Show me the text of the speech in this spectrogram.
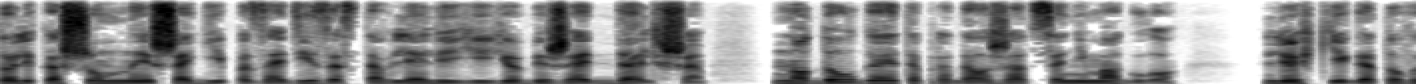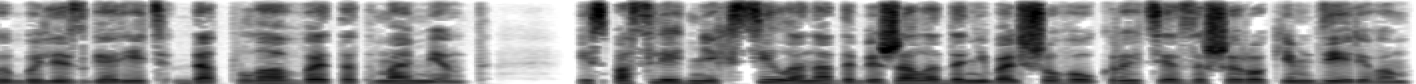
Только шумные шаги позади заставляли ее бежать дальше, но долго это продолжаться не могло. Легкие готовы были сгореть дотла в этот момент. Из последних сил она добежала до небольшого укрытия за широким деревом,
